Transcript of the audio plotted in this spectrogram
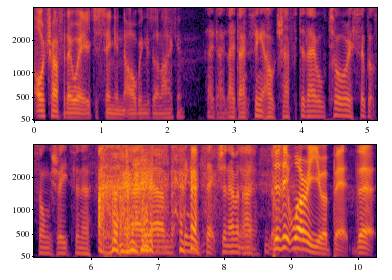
Old Trafford away, just singing "Our wings are like him." They don't. They don't sing at Old Trafford. do they? They're all tourists. They've got song sheets and a, and a um, singing section, haven't Yeah. they? Does it worry you a bit that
